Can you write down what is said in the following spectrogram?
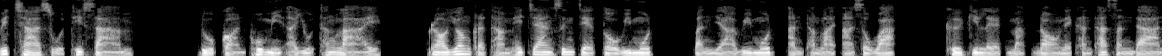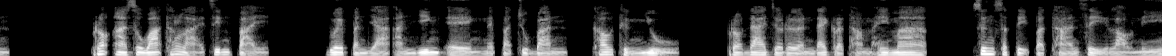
วิชาสูตรที่สามดูก่อนผู้มีอายุทั้งหลาย เราย่อมกระทำให้แจ้งซึ่งเจโตวิมุตติ ปัญญาวิมุตติอันทำลายอาสวะ คือกิเลสหมักดองในคันธสันดาน เพราะอาสวะทั้งหลายสิ้นไป ด้วยปัญญาอันยิ่งเองในปัจจุบันเข้าถึงอยู่ เพราะได้เจริญได้กระทำให้มาก ซึ่งสติปัฏฐานสี่เหล่านี้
